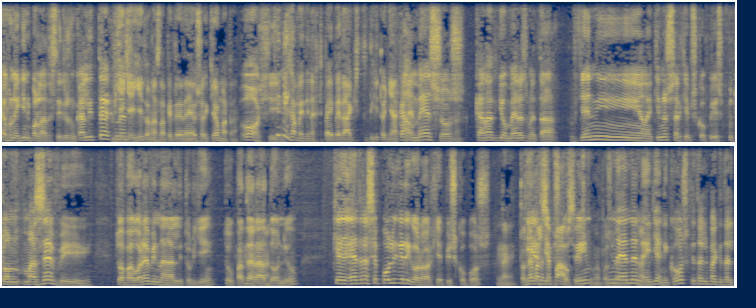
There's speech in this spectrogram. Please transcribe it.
Έχουν γίνει πολλά στηρίζουν καλλιτέχνες. Βγήκε γείτονας να πείτε ναι, έω δικαιώματα. Όχι. Δεν είχαμε δει να χτυπάει παιδάκι στη γειτονιά, κανένα. Αμέσως, Ναι. κάνα δύο μέρες μετά, βγαίνει η ανακοίνωση της Αρχιεπισκοπής που τον μαζεύει, του απαγορεύει να λειτουργεί, του πατέρα Ναι, ναι. Αντώνιου. Και έδρασε πολύ γρήγορο ο Αρχιεπίσκοπος. Ναι, τον έβαλε σε παύση, ας πούμε, όπως Ναι, λέμε. ναι, ναι, Ναι. γενικώ κτλ. κτλ.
